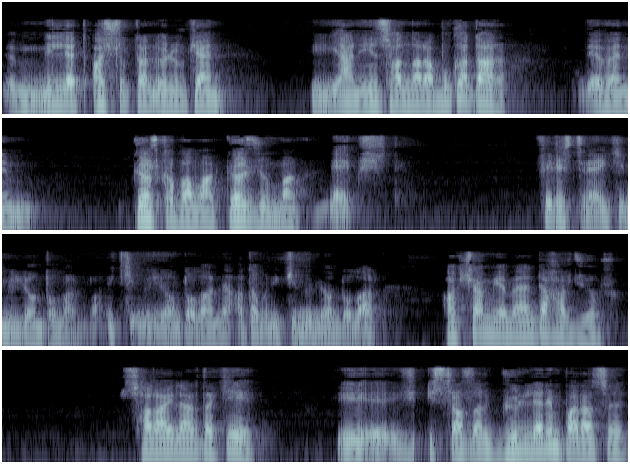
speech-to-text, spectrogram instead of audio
millet açlıktan ölürken yani insanlara bu kadar efendim göz kapamak, göz yummak neymiş işte. Filistin'e 2 milyon dolar var. 2 milyon dolar ne? Adamın 2 milyon dolar akşam yemeğinde harcıyor. Saraylardaki e, israflar, güllerin parası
